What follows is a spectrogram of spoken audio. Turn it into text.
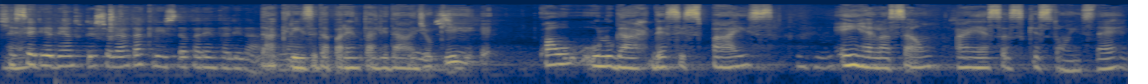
Que né? seria dentro desse olhar da crise da parentalidade. Da né? crise da parentalidade. o que, qual o lugar desses pais uhum. em relação a essas questões, né?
